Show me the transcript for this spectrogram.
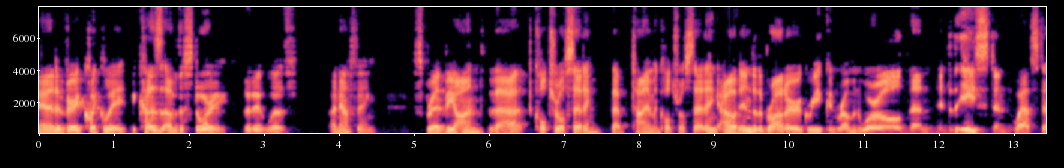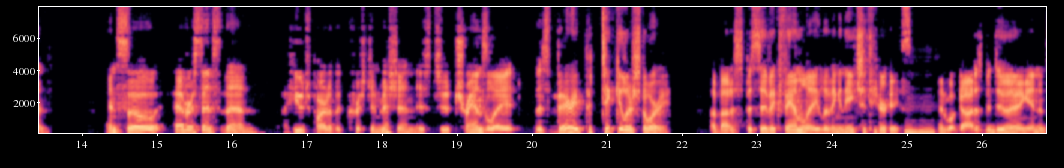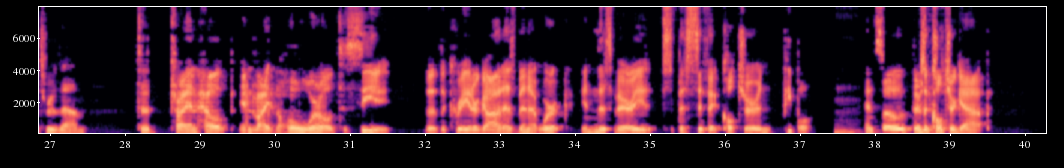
and it very quickly, because of the story that it was announcing, spread beyond that cultural setting, that time and cultural setting, out mm-hmm. into the broader Greek and Roman world, then into the East and West. And, and so ever since then, a huge part of the Christian mission is to translate this very particular story about a specific family living in the ancient Near East mm-hmm. and what God has been doing in and through them to try and help invite the whole world to see that the creator God has been at work in this very specific culture and people. Mm-hmm. And so there's a culture gap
